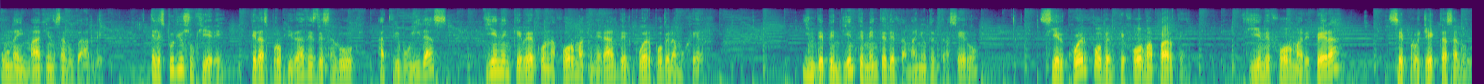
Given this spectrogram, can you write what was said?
una imagen saludable. El estudio sugiere que las propiedades de salud atribuidas tienen que ver con la forma general del cuerpo de la mujer. Independientemente del tamaño del trasero, si el cuerpo del que forma parte tiene forma de pera, se proyecta salud.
